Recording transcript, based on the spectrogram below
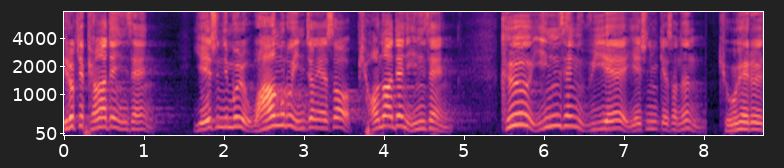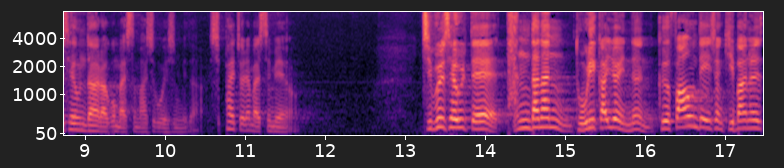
이렇게 변화된 인생, 예수님을 왕으로 인정해서 변화된 인생, 그 인생 위에 예수님께서는 교회를 세운다라고 말씀하시고 계십니다. 18절의 말씀이에요. 집을 세울 때 단단한 돌이 깔려 있는 그 파운데이션 기반을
